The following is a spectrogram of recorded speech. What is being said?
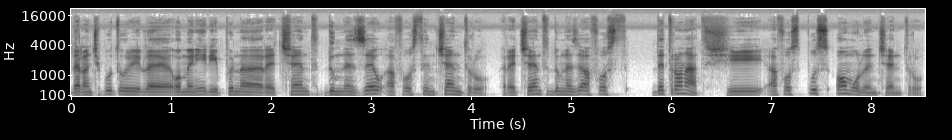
de la începuturile omenirii până recent, Dumnezeu a fost în centru. Recent, Dumnezeu a fost detronat și a fost pus omul în centru.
